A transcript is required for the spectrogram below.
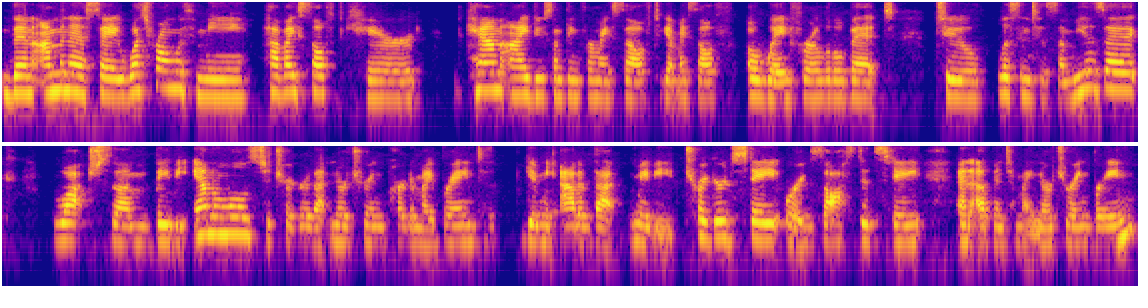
then I'm going to say, What's wrong with me? Have I self cared? Can I do something for myself to get myself away for a little bit, to listen to some music, watch some baby animals to trigger that nurturing part of my brain to get me out of that maybe triggered state or exhausted state and up into my nurturing brain?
